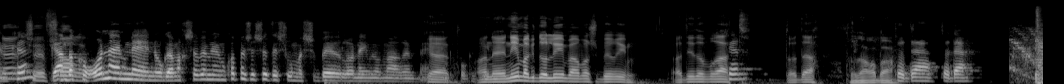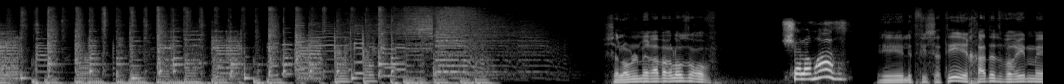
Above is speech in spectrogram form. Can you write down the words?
כן, כן, שאפשר... גם בקורונה הם נהנו, גם עכשיו הם נהנו, כל פעם שיש איזשהו משבר, לא נעים לומר, הם כן, הנהנים הגדולים והמשברים. עדי דוברת, כן. תודה. תודה רבה. תודה, תודה. שלום למירב ארלוזורוב. שלום רב. אה, לתפיסתי, אחד הדברים אה,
